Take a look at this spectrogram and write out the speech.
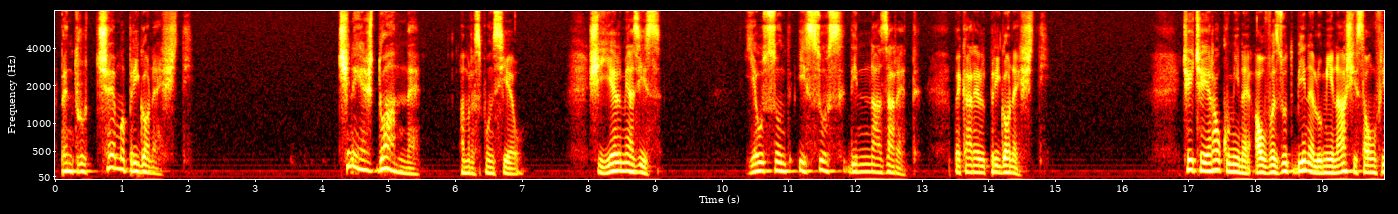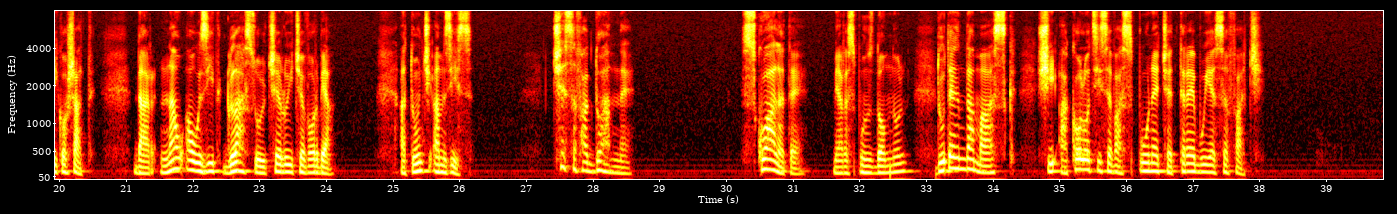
pentru ce mă prigonești? Cine ești, Doamne? Am răspuns eu. Și el mi-a zis, Eu sunt Isus din Nazaret, pe care îl prigonești. Cei ce erau cu mine au văzut bine lumina și s-au înfricoșat, dar n-au auzit glasul celui ce vorbea. Atunci am zis, Ce să fac, Doamne?" Scoală-te, mi-a răspuns Domnul, du-te în Damasc și acolo ți se va spune ce trebuie să faci.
